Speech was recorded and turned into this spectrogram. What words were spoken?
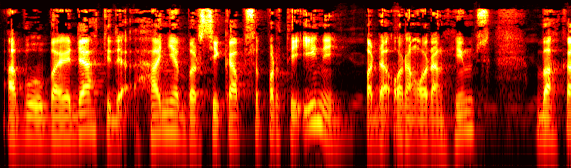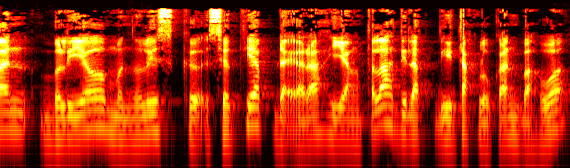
Abu Ubaidah tidak hanya bersikap seperti ini pada orang-orang Hims, bahkan beliau menulis ke setiap daerah yang telah ditaklukkan bahwa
